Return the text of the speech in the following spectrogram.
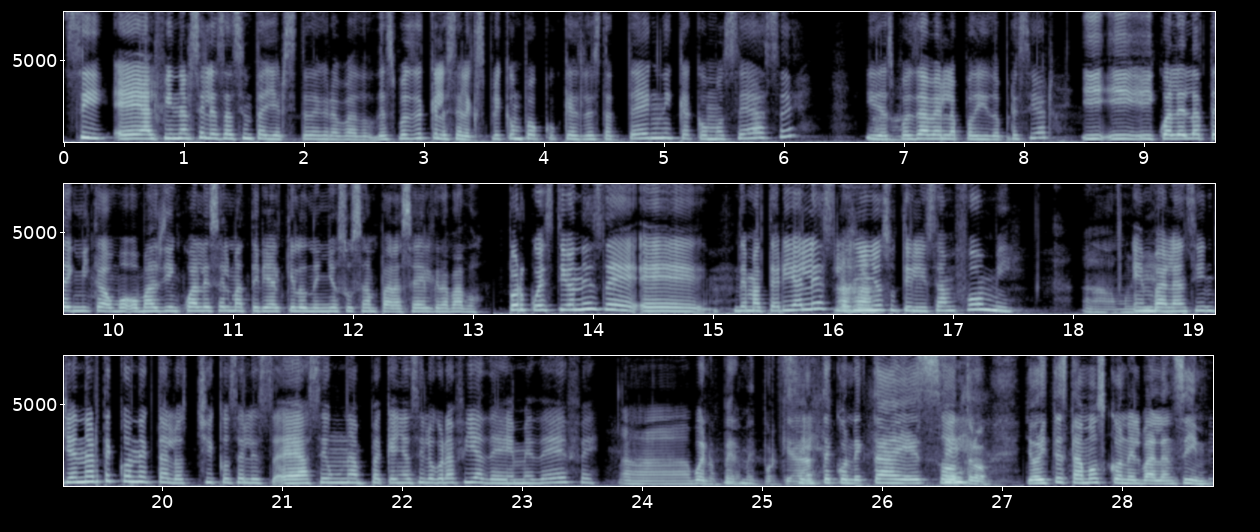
Sí, eh, al final se les hace un tallercito de grabado. Después de que les- se le explica un poco qué es esta técnica, cómo se hace, y Ajá. después de haberla podido apreciar. ¿Y, y, y cuál es la técnica, o, más bien cuál es el material que los niños usan para hacer el grabado? Por cuestiones de, eh, de materiales, los niños utilizan FOMI. Ah, muy en bien. Balancín. Llenarte conecta a los chicos, se les eh, hace una pequeña silografía de MDF. Ah, bueno, espérame, porque sí. Arte Conecta es Sí. otro. Y ahorita estamos con el balancín.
